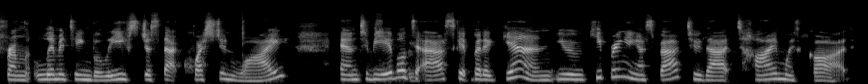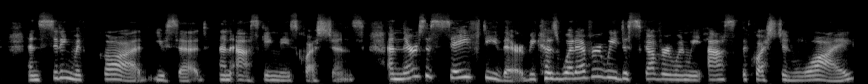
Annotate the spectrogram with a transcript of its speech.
from limiting beliefs, just that question why, and to be able to ask it. But again, you keep bringing us back to that time with God and sitting with God, you said, and asking these questions. And there's a safety there because whatever we discover when we ask the question why,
